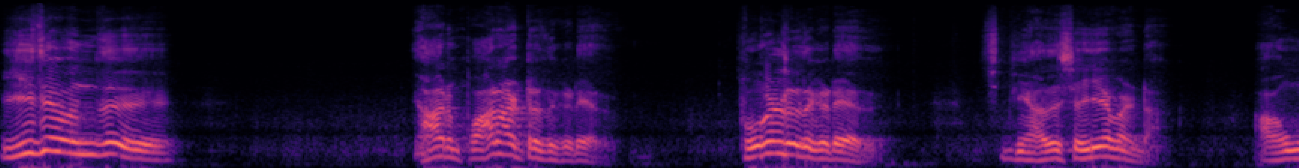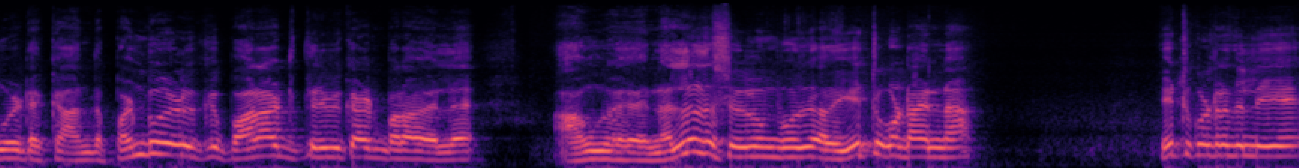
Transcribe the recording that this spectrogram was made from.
இது வந்து யாரும் பாராட்டுறது கிடையாது. புகழ்றது கிடையாது. நீ அதை செய்ய வேண்டாம். அவங்கள்ட்ட க அந்த பண்புகளுக்கு பாராட்டு தெரிவிக்காட்டும் பரவாயில்ல. அவங்க நல்லதை சொல்லும்போது அதை ஏற்றுக்கொண்டா என்ன? ஏற்றுக்கொள்றது இல்லையே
